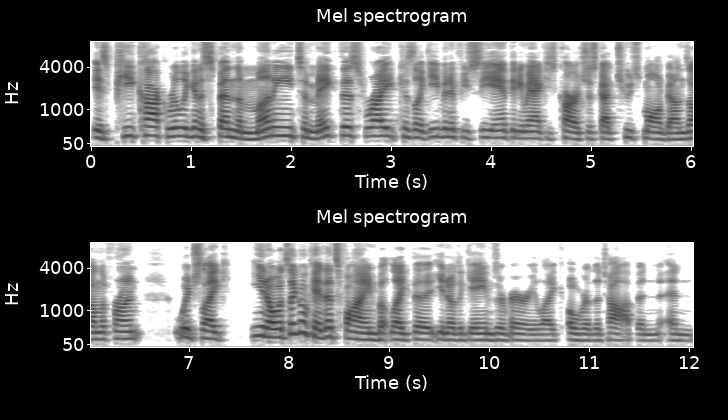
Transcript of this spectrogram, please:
is Peacock really going to spend the money to make this right? Because like even if you see Anthony Mackie's car, it's just got two small guns on the front, which like you know it's like okay that's fine, but like the you know the games are very like over the top and and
